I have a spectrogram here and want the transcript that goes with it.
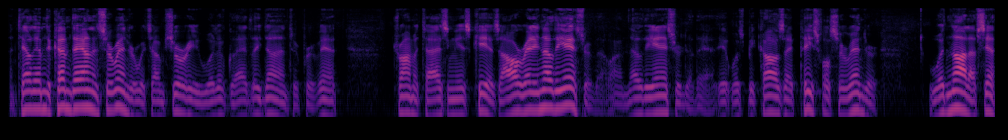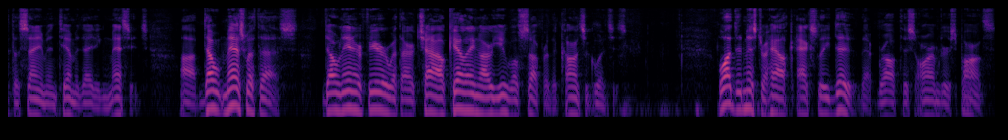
and tell him to come down and surrender, which I'm sure he would have gladly done to prevent traumatizing his kids. I already know the answer, though. I know the answer to that. It was because a peaceful surrender would not have sent the same intimidating message. Uh, don't mess with us. Don't interfere with our child killing, or you will suffer the consequences. What did Mr. Houck actually do that brought this armed response?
